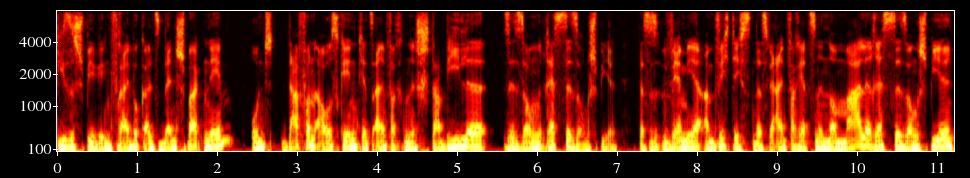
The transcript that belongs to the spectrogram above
dieses Spiel gegen Freiburg als Benchmark nehmen und davon ausgehend jetzt einfach eine stabile Saison, Restsaison spielen. Das wäre mir am wichtigsten, dass wir einfach jetzt eine normale Restsaison spielen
